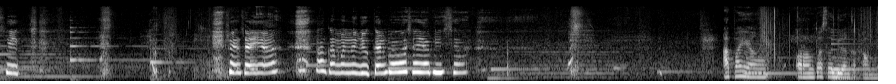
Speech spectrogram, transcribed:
Musik. Dan saya akan menunjukkan bahwa saya bisa. Apa yang orang tua selalu bilang ke kamu?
